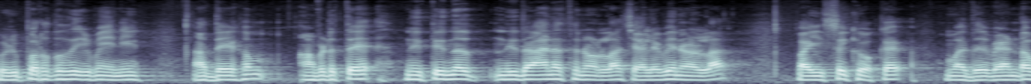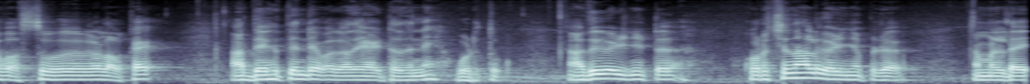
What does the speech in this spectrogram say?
കുഴിപ്പുറത്ത് തിരുമേനി അദ്ദേഹം അവിടുത്തെ നിത്യ നിദാനത്തിനുള്ള ചെലവിനുള്ള പൈസയ്ക്കൊക്കെ അത് വേണ്ട വസ്തുവകളൊക്കെ അദ്ദേഹത്തിന്റെ വകതയായിട്ട് തന്നെ കൊടുത്തു. അത് കഴിഞ്ഞിട്ട് കുറച്ച് നാൾ കഴിഞ്ഞപ്പോൾ നമ്മളുടെ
